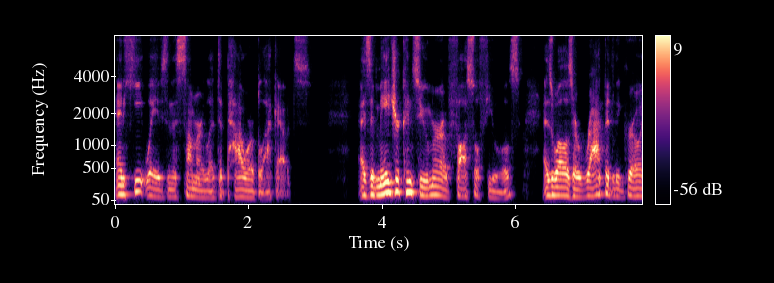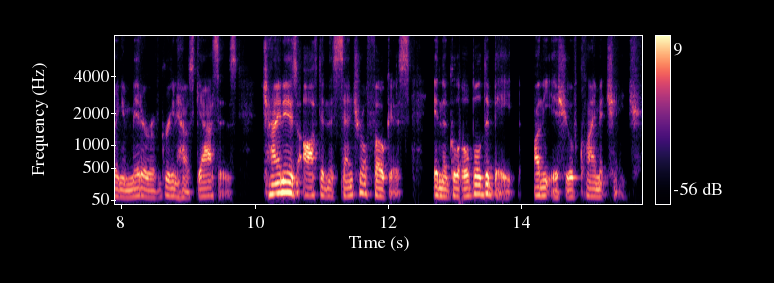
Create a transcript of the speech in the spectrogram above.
and heat waves in the summer led to power blackouts. As a major consumer of fossil fuels, as well as a rapidly growing emitter of greenhouse gases, China is often the central focus in the global debate on the issue of climate change.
